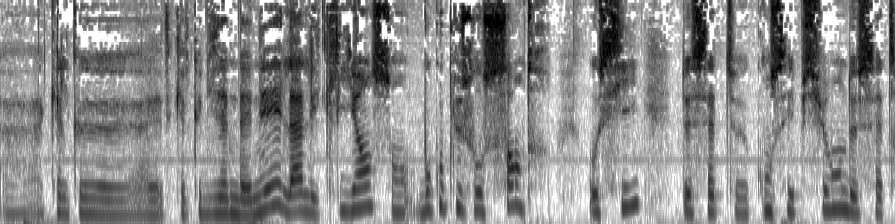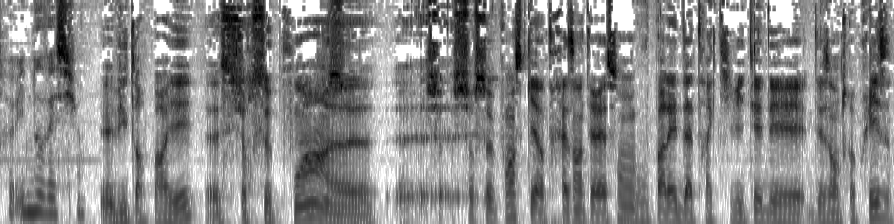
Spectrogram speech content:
à quelques à quelques dizaines d'années là les clients sont beaucoup plus au centre aussi de cette conception, de cette innovation. Victor Poirier, euh, sur ce point, euh, sur, sur, ce point, ce qui est très intéressant, vous parlez d'attractivité des, des, entreprises.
